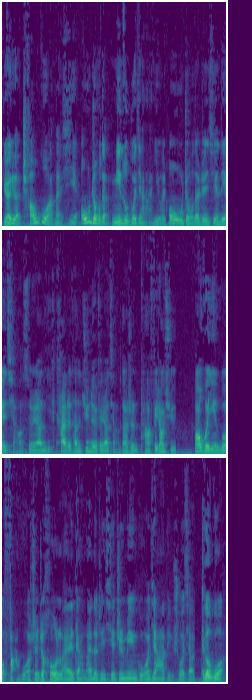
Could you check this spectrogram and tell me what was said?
远远超过那些欧洲的民族国家。因为欧洲的这些列强，虽然你看着他的军队非常强，但是他非常虚。包括英国、法国，甚至后来赶来的这些殖民国家，比如说像德国，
